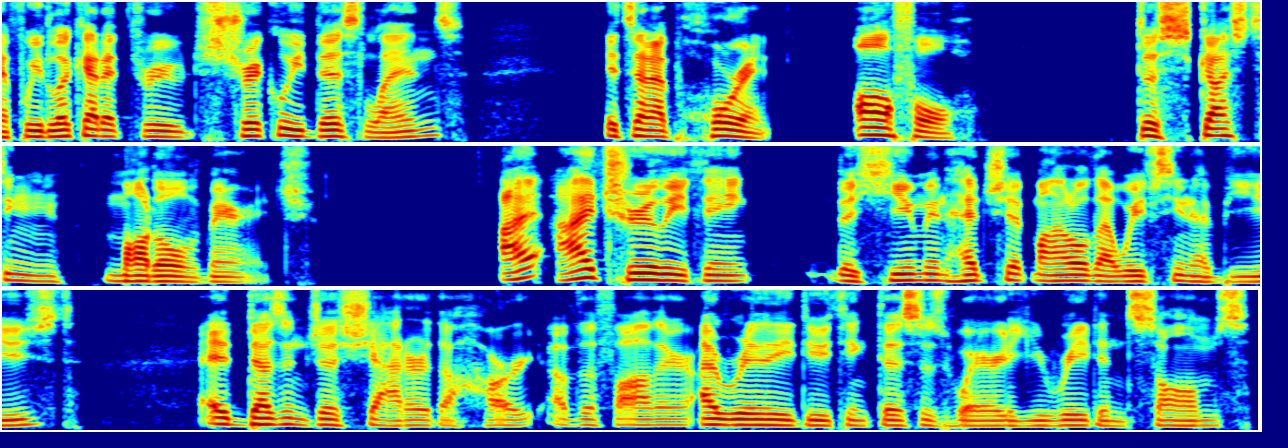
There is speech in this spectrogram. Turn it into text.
If we look at it through strictly this lens, it's an abhorrent, awful, disgusting model of marriage. I, I truly think the human headship model that we've seen abused, it doesn't just shatter the heart of the father. I really do think this is where you read in Psalms,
